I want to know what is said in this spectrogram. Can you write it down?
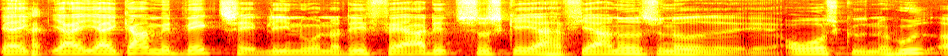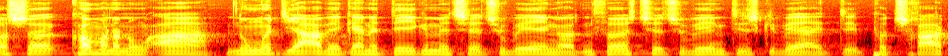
Jeg, jeg, jeg er i gang med et vægttab lige nu, og når det er færdigt, så skal jeg have fjernet sådan noget øh, overskydende hud, og så kommer der nogle ar. Nogle af de ar vil jeg gerne have dækket med tatoveringer, og den første tatovering, det skal være et øh, portræt,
